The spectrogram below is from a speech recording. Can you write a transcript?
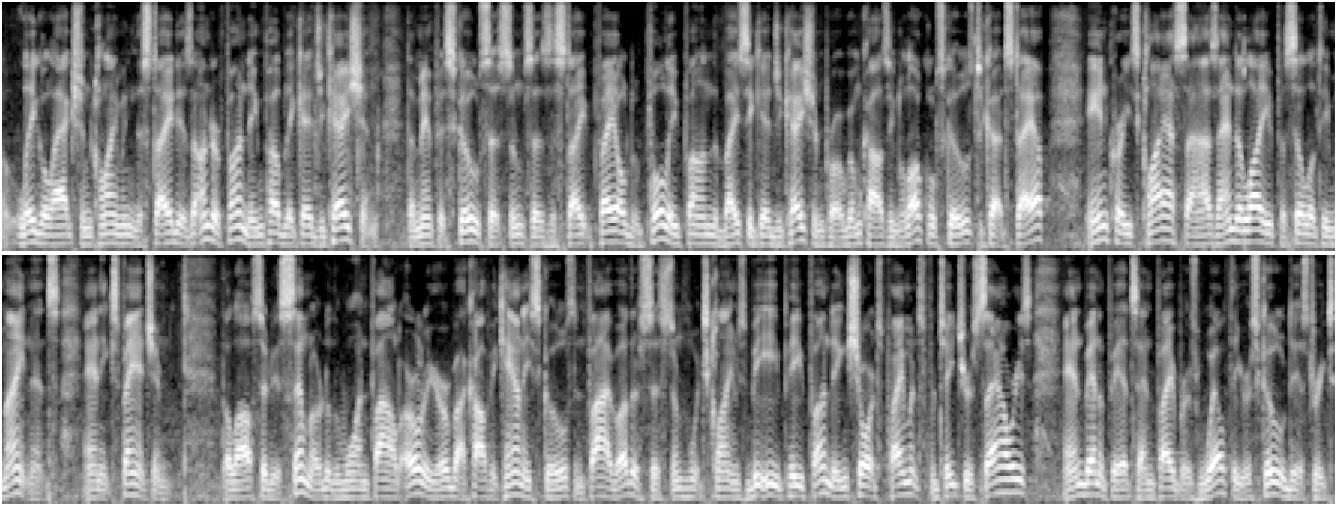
legal action claiming the state is underfunding public education. The Memphis school system says the state failed to fully fund the basic education program, causing local schools to cut staff, increase class size, and delay facility maintenance and expansion. The lawsuit is similar to the one filed earlier by Coffee County Schools and five other systems, which claims BEP funding shorts payments for teachers' salaries and benefits and favors wealthier school districts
